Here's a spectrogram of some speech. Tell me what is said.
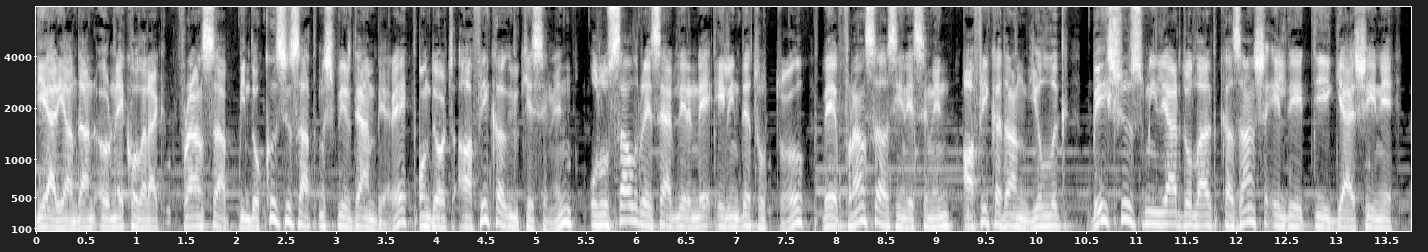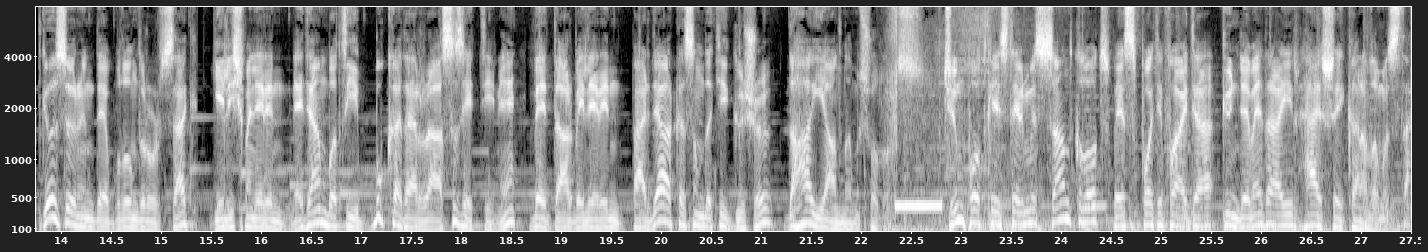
Diğer yandan örnek olarak Fransa 1961'den beri 14 Afrika ülkesinin ulusal rezervlerini elinde tuttuğu ve Fransa hazinesinin Afrika'dan yıllık 500 milyar dolar kazanç elde ettiği gerçeğini göz önünde bulundurursak gelişmelerin neden Batı'yı bu kadar rahatsız ettiğini ve darbelerin perde arkasındaki gücü daha iyi anlamış oluruz. Tüm podcastlerimiz SoundCloud ve Spotify'da gündeme dair her şey kanalımızda.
